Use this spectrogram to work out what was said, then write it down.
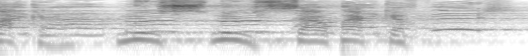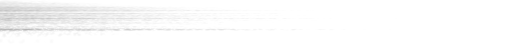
alpaca, moose, moose, alpaca.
